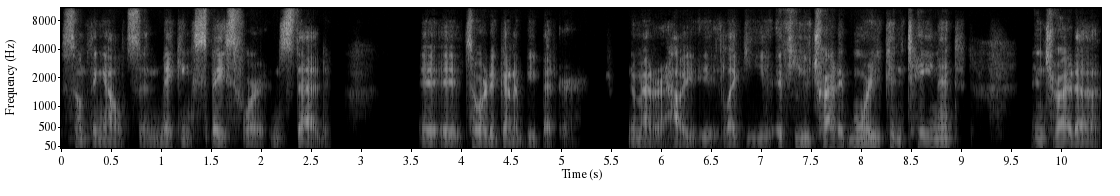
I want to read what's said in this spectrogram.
something else and making space for it instead it, it's already going to be bitter no matter how you like you if you try to more you contain it and try to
